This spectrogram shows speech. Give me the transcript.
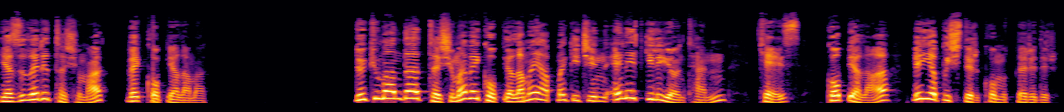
yazıları taşımak ve kopyalamak. Dökümanda taşıma ve kopyalama yapmak için en etkili yöntem, kes, kopyala ve yapıştır komutlarıdır.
